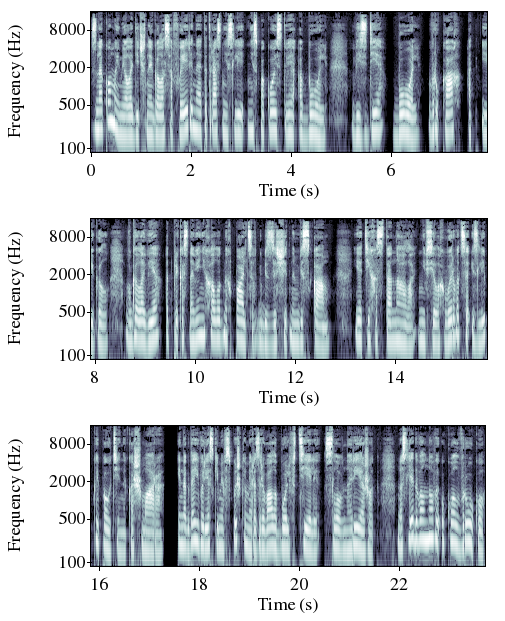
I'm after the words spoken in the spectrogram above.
Знакомые мелодичные голоса Фейри на этот раз несли не спокойствие, а боль. Везде боль. В руках от игл, в голове от прикосновений холодных пальцев к беззащитным вискам. Я тихо стонала, не в силах вырваться из липкой паутины кошмара. Иногда его резкими вспышками разрывала боль в теле, словно режут. Но следовал новый укол в руку,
